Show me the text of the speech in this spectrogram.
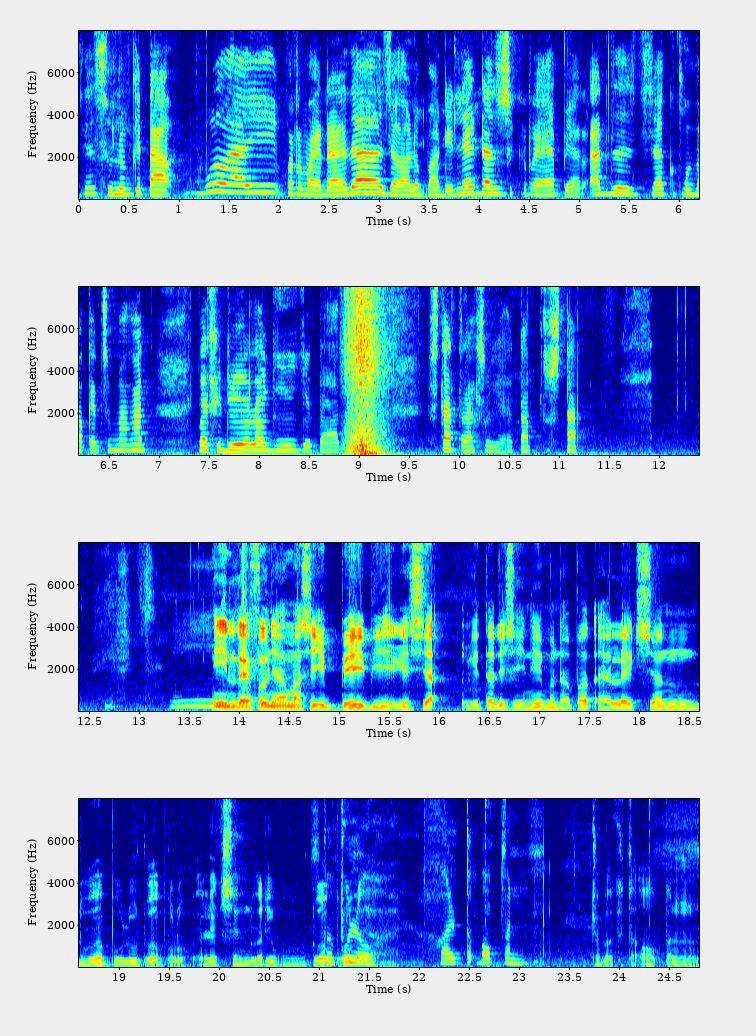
Dan sebelum kita mulai permainannya Jangan lupa di like dan subscribe Biar anda jago makin semangat. Buat video lagi kita start langsung ya Tap to start ini levelnya masih baby ya guys ya. Kita di sini mendapat election 2020 election 2020 20 Hold to open. Coba kita open.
